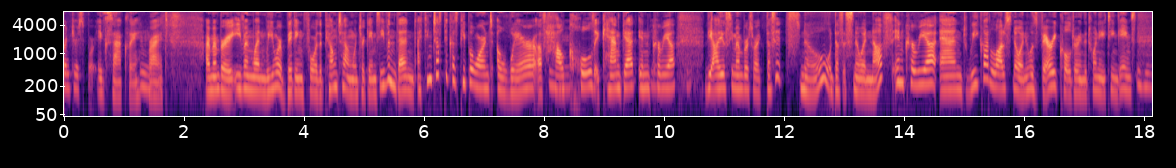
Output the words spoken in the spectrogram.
winter sports. Exactly, mm. right. I remember even when we were bidding for the Pyeongchang Winter Games, even then, I think just because people weren't aware of how mm-hmm. cold it can get in Korea, mm-hmm. the IOC members were like, does it snow? Does it snow enough in Korea? And we got a lot of snow and it was very cold during the 2018 Games. Mm-hmm.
